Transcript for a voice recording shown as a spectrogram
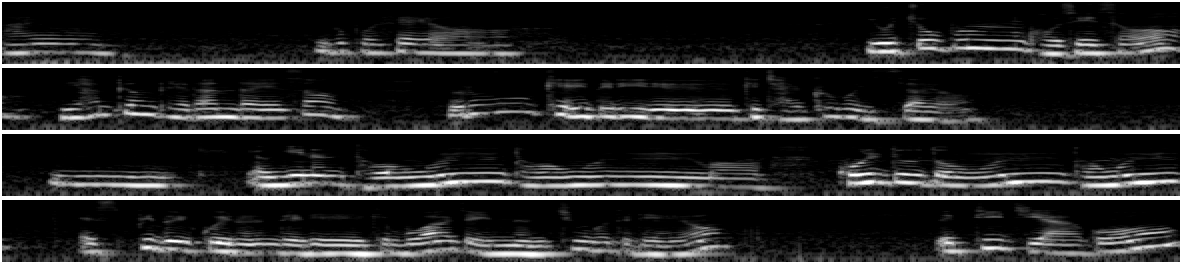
아유 이거 보세요. 요 좁은 곳에서 이 한평 베란다에서 요렇게 애들이 이렇게 잘 크고 있어요. 음, 여기는 동운, 동운, 뭐 골드 동운, 동운 SP도 있고 이러는데 이렇게 모아져 있는 친구들이에요. 레티지하고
